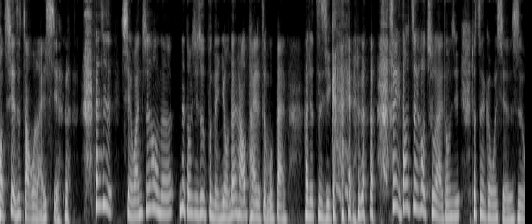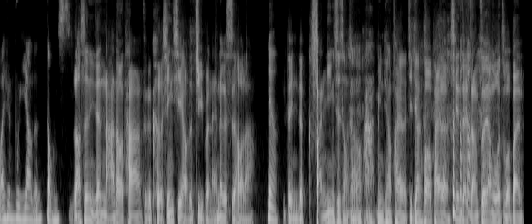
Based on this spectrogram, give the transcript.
老师也是找我来写的。但是写完之后呢，那东西就是不能用，但是他要拍了怎么办？他就自己 改了，所以到最后出来的东西，就真的跟我写的是完全不一样的东西。老师，你在拿到他这个可心写好的剧本来那个时候啦，没有，对你的反应是什么？想说啊，明天要拍了，几天后要拍了，现在长这样，我怎么办？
